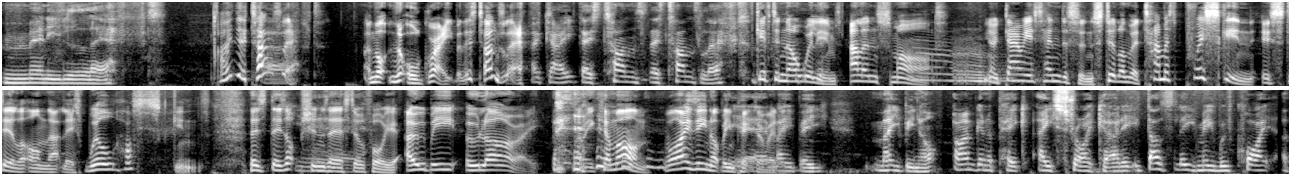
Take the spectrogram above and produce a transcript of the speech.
many left. I think there are tons left. I'm not not all great, but there's tons left. Okay, there's tons. There's tons left. Gifton Noel Williams, Allan Smart, you know Darius Henderson still on there. Thomas Priskin is still on that list. Will Hoskins. There's there's options there still for you. Obbi Oularé. I mean, come on. Why is he not being picked yeah, already? maybe, maybe not. I'm going to pick a striker, and it does leave me with quite a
